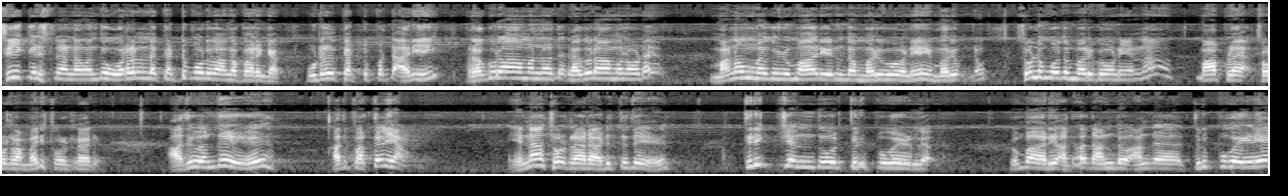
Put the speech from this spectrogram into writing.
ஸ்ரீகிருஷ்ணனை வந்து உரலில் கட்டு போடுவாங்க பாருங்க. உடல் கட்டுப்பட்ட அரி ரகுராமனோட ரகுராமனோட மனம் மகிழுமாறு இருந்த மருகோனே மரு சொல்லும்போது மருகோனேன்னா மாப்பிள்ளை சொல்கிற மாதிரி சொல்கிறாரு அது வந்து அது பத்தலையாம் என்ன சொல்கிறாரு அடுத்தது? திருச்செந்தூர் திருப்புகழுங்க. ரொம்ப அரு அதாவது அந்த அந்த திருப்புகழிலே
